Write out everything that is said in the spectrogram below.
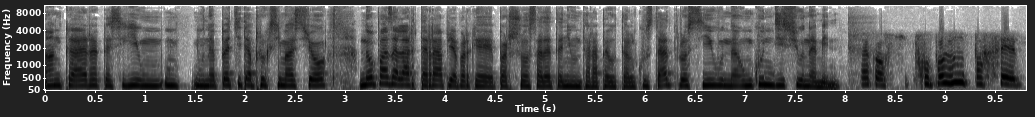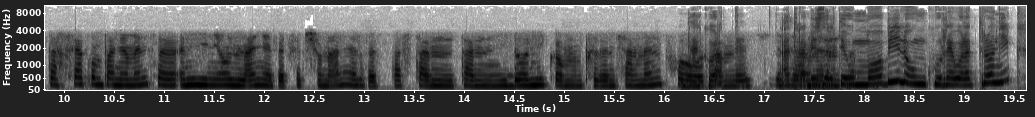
encara que sigui un, un, una petita aproximació, no pas a l'art teràpia, perquè per això s'ha de tenir un terapeuta al costat, però sí una, un condicionament. D'acord. Proposo per fer, per fer acompanyaments en línia online és excepcional, és pas tan, tan idoni com presencialment, però també... Si a través del teu mòbil o un correu electrònic?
